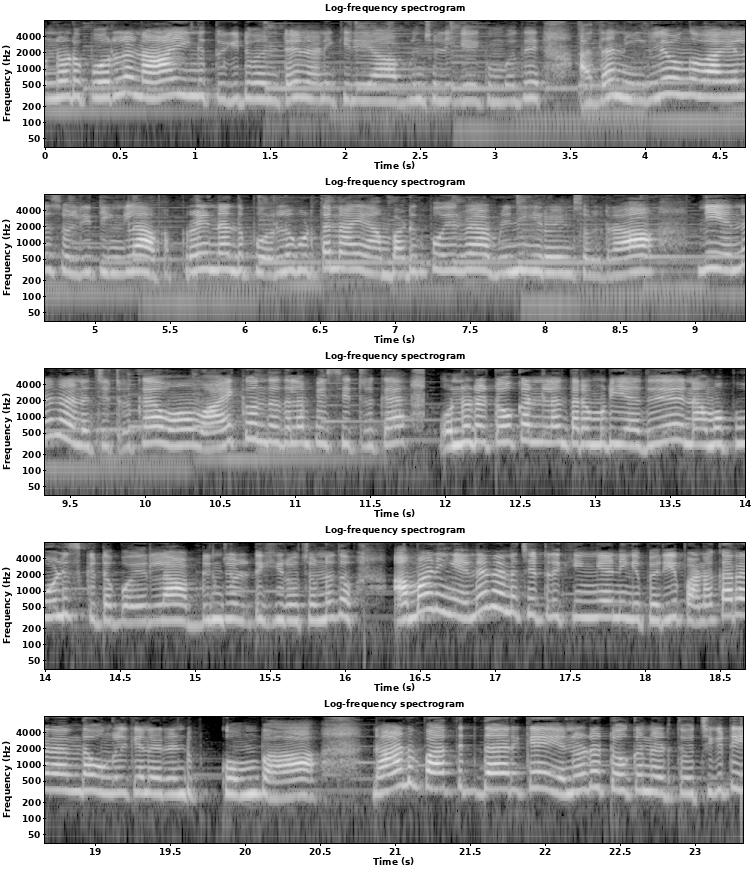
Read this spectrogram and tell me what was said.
உன்னோட பொருளை நான் இங்கே தூக்கிட்டு வந்துட்டேன்னு நினைக்கிறியா? அப்படின்னு சொல்லி கேட்கும்போது அதான் நீங்களே உங்கள் வாயால் சொல்லிட்டீங்களா? அப்புறம் என்ன அந்த பொருளை கொடுத்தா நான் என் பாட்டுக்கு போயிடுவேன் அப்படின்னு ஹீரோயின் சொல்கிறா நீ என்ன நினச்சிட்டு இருக்க? உன் வாய்க்கு வந்ததெல்லாம் பேசிகிட்டு இருக்க. உன்னோட டோக்கன்லாம் தர முடியாது. நம்ம போலீஸ்கிட்ட போயிடலாம் அப்படின்னு சொல்லிட்டு ஹீரோ சொன்னதும் அம்மா நீங்கள் என்ன நினச்சிட்டு இருக்கீங்க? நீங்கள் பெரிய பணக்காரராக இருந்தால் உங்களுக்கு என்ன ரெண்டு கொம்பா? நானும் பார்த்துட்டு தான் இருக்கேன். என்னோட டோக்கன் எடுத்து வச்சுக்கிட்டு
